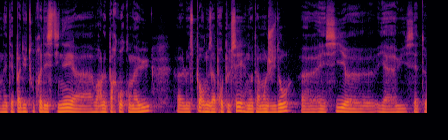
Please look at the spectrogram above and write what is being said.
on n'était pas du tout prédestinés à avoir le parcours qu'on a eu. Le sport nous a propulsés, notamment le judo. et si il y a eu cette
